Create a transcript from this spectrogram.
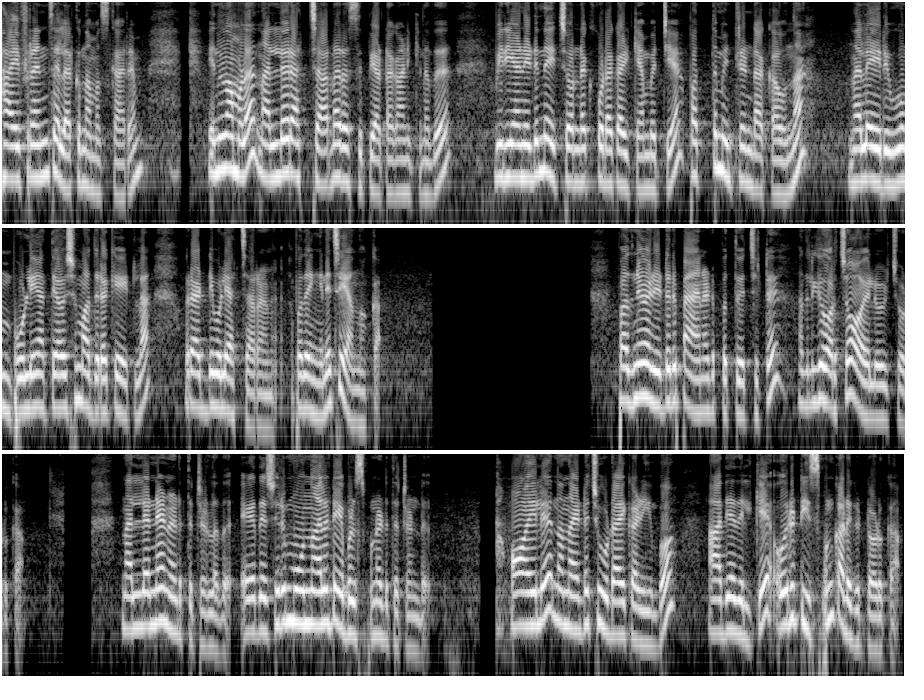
ഹായ് ഫ്രണ്ട്സ് എല്ലാവർക്കും നമസ്കാരം. ഇന്ന് നമ്മൾ നല്ലൊരു അച്ചാറിന്റെ റെസിപ്പി ആട്ടോ കാണിക്കുന്നത്. ബിരിയാണിയുടെ നെയ്ച്ചോറിന്റെ ഒക്കെ കൂടെ കഴിക്കാൻ പറ്റിയ പത്ത് മിനിറ്റ് ഉണ്ടാക്കാവുന്ന നല്ല എരിവും പുളിയും അത്യാവശ്യം മധുരമൊക്കെ ആയിട്ടുള്ള ഒരു അടിപൊളി അച്ചാറാണ്. അപ്പോൾ അതെങ്ങനെ ചെയ്യാൻ നോക്കാം. അപ്പോൾ അതിന് വേണ്ടിയിട്ടൊരു പാൻ അടുപ്പത്ത് വെച്ചിട്ട് അതിലേക്ക് കുറച്ച് ഓയിൽ ഒഴിച്ചു കൊടുക്കാം. നല്ലെണ്ണയാണ് എടുത്തിട്ടുള്ളത്. ഏകദേശം ഒരു മൂന്നാൽ ടേബിൾ സ്പൂൺ എടുത്തിട്ടുണ്ട്. ഓയിൽ നന്നായിട്ട് ചൂടായി കഴിയുമ്പോൾ ആദ്യം അതിലേക്ക് ഒരു ടീസ്പൂൺ കടുകിട്ട് കൊടുക്കാം.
